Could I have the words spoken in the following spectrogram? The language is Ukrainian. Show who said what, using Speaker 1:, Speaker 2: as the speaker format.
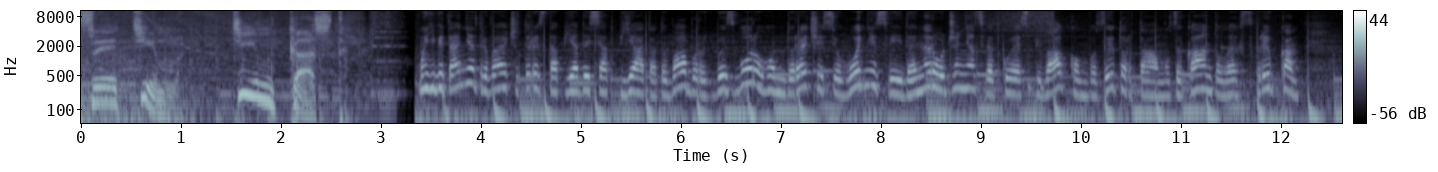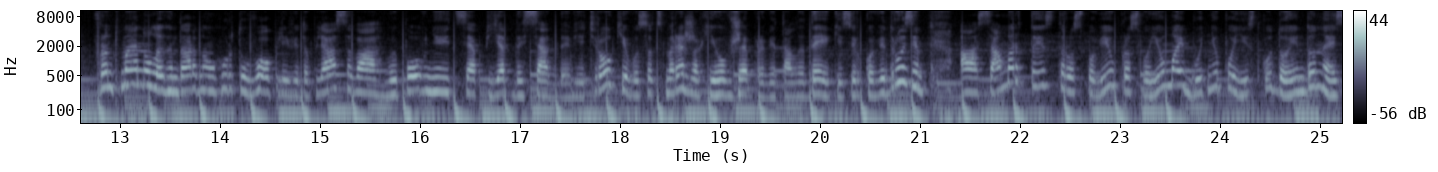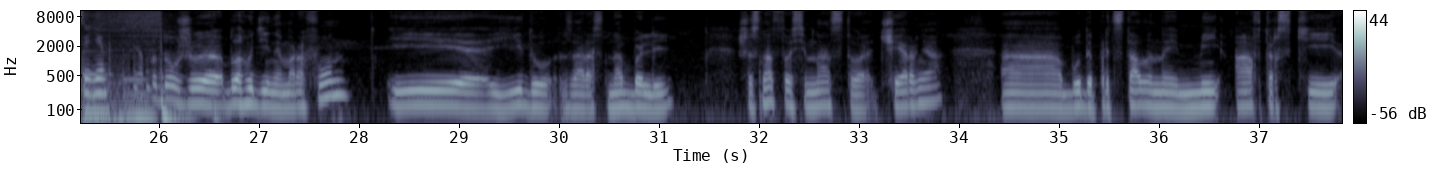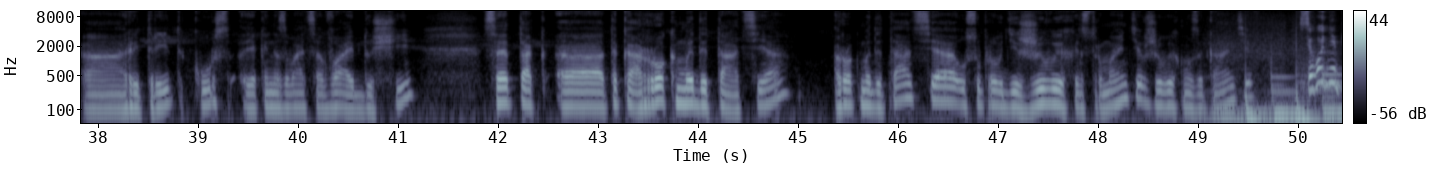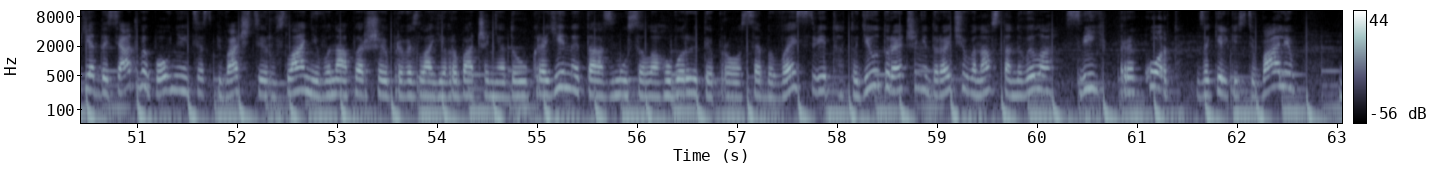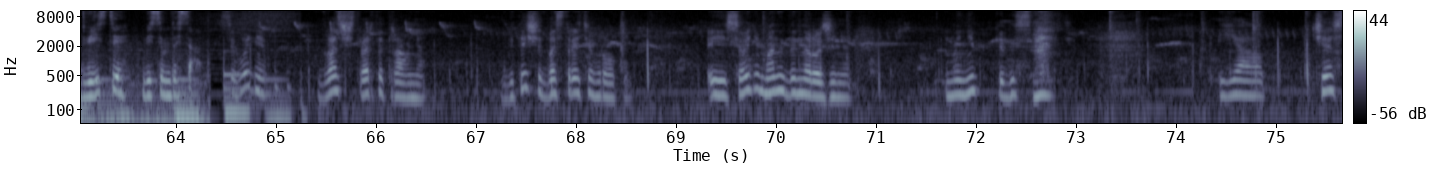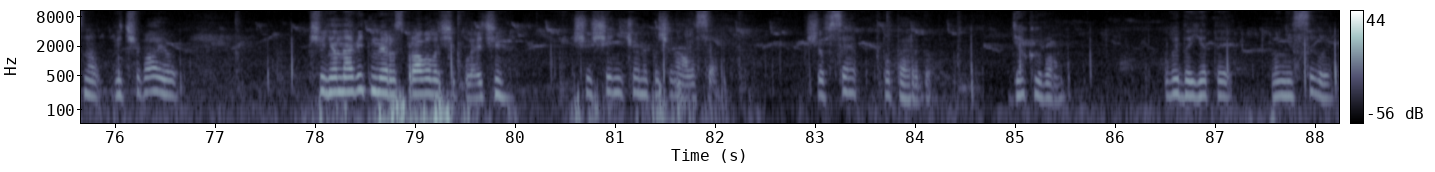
Speaker 1: Це Тім. Тім Каст.
Speaker 2: Мої вітання триває 455-та доба боротьби з ворогом. До речі, сьогодні свій день народження святкує співак, композитор та музикант Олег Скрипка. Фронтмену легендарного гурту Воплі від Оплясова виповнюється 59 років. У соцмережах його вже привітали деякі зіркові друзі. А сам артист розповів про свою майбутню поїздку до Індонезії.
Speaker 3: Я продовжую благодійний марафон і їду зараз на Балі. 16-17 червня буде представлений мій авторський ретріт, курс, який називається Вайб душі. Це так, е, така рок-медитація. Рок-медитація у супроводі живих інструментів, живих музикантів.
Speaker 2: Сьогодні 50 виповнюється співачці Руслані. Вона першою привезла Євробачення до України та змусила говорити про себе весь світ. Тоді у Туреччині, до речі, вона встановила свій рекорд за кількістю балів 280.
Speaker 4: Сьогодні 24 травня 2023 року. І сьогодні в мене день народження. Мені 50. Я чесно відчуваю, що я навіть не розправила ще плечі, що ще нічого не починалося, що все попереду. Дякую вам. Ви даєте мені сили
